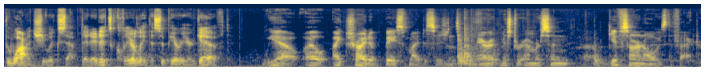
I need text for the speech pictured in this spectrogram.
the watch, you accepted it. It's clearly the superior gift. Yeah, I'll, I try to base my decisions on merit, Mr. Emerson. Uh, gifts aren't always the factor.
